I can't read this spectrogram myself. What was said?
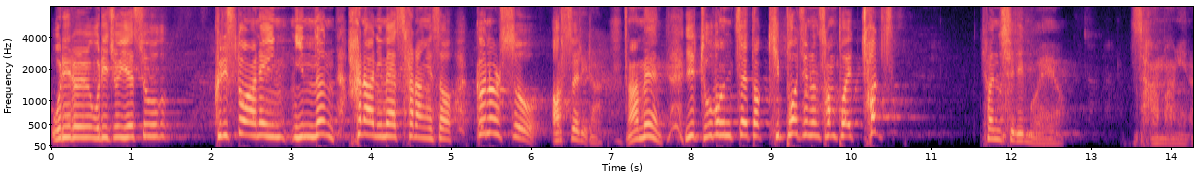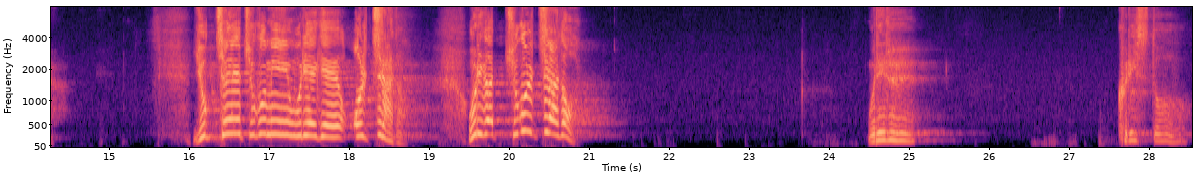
우리를 우리 주 예수 그리스도 안에 있는 하나님의 사랑에서 끊을 수 없으리라. 아멘. 이 두 번째 더 깊어지는 선포의 첫 현실이 뭐예요? 사망이나 육체의 죽음이 우리에게 올지라도, 우리가 죽을지라도, 우리를 그리스도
